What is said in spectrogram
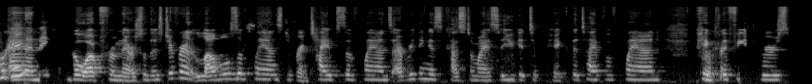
okay. and then they can go up from there. So there's different levels of plans, different types of plans. Everything is customized so you get to pick the type of plan, pick Perfect. the features.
